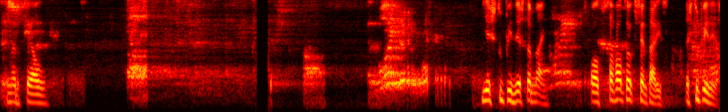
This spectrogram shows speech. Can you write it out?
Marcelo. E a estupidez também. Só faltou acrescentar isso. A estupidez.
